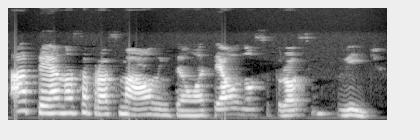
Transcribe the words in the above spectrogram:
Até a nossa próxima aula, então, até o nosso próximo vídeo.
